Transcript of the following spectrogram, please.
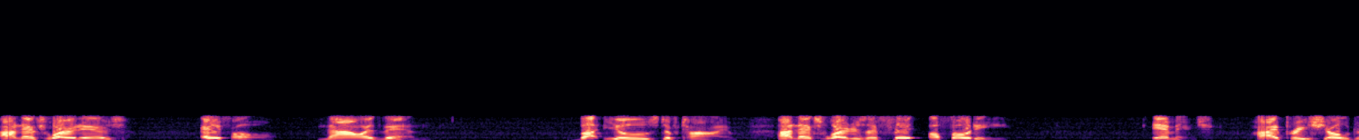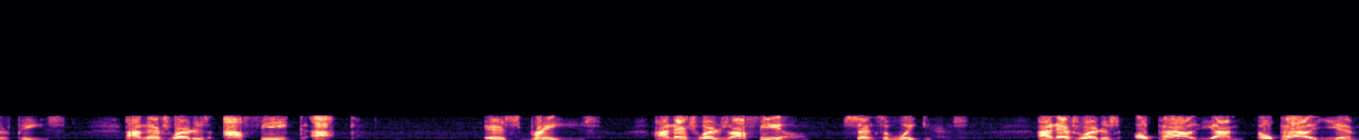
Our next word is apho, now and then, but used of time. Our next word is aphodi, image, high priest shoulder piece. Our next word is afikak, it's breeze. Our next word is afil, sense of weakness. Our next word is opal yam, opal yim.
